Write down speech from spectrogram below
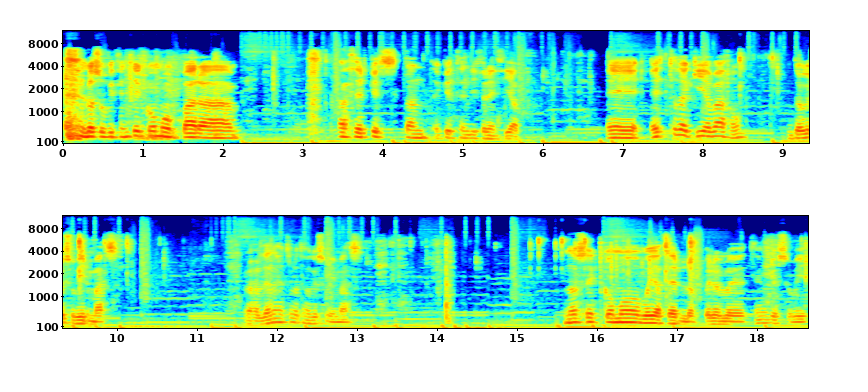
Lo suficiente como para hacer que, estén diferenciados. Eh, esto de aquí abajo tengo que subir más. Los aldeanos estos los tengo que subir más. No sé cómo voy a hacerlo, pero lo tengo que subir.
